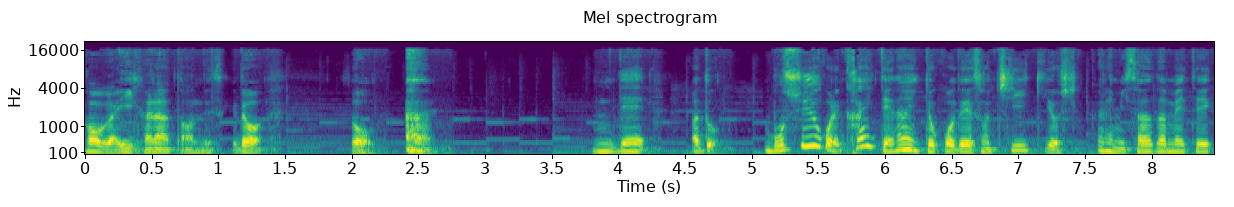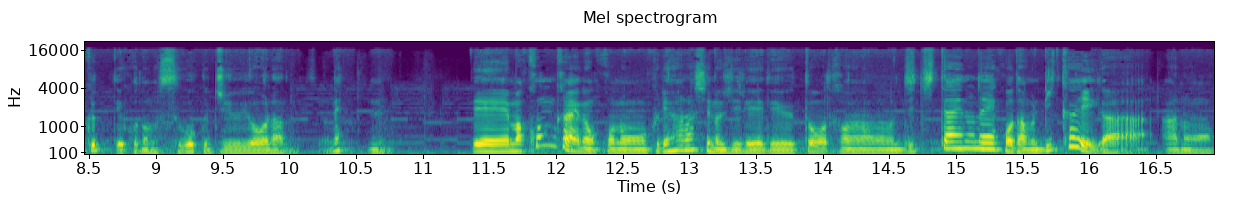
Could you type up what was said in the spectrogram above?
方がいいかなと思うんですけど、そう。ん で、あと、募集要項に書いてないとこで、その地域をしっかり見定めていくっていうこともすごく重要なんですよね。うん。で、まあ、今回のこの栗原市の事例で言うと、この自治体のね、こう多分理解が、あの、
